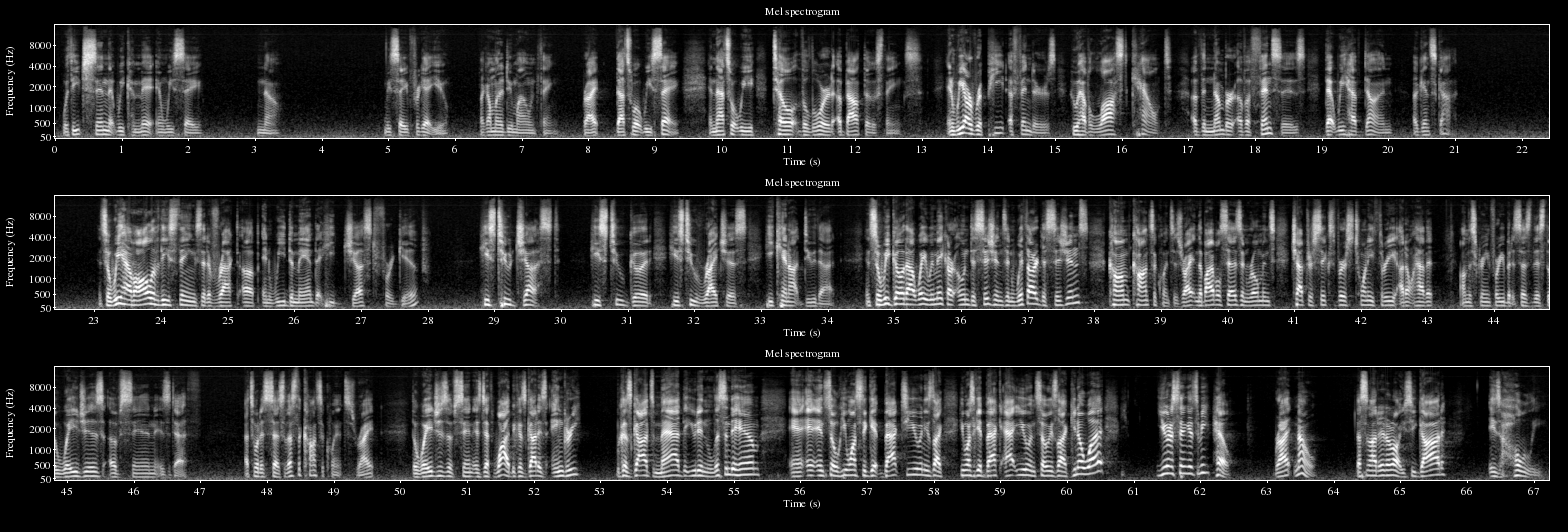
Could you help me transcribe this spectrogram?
with each sin that we commit and we say, No. We say, Forget you. Like, I'm going to do my own thing right? That's what we say. And that's what we tell the Lord about those things. And we are repeat offenders who have lost count of the number of offenses that we have done against God. And so we have all of these things that have racked up, and we demand that He just forgive. He's too just. He's too good. He's too righteous. He cannot do that. And so we go that way. We make our own decisions, and with our decisions come consequences, right? And the Bible says in Romans chapter 6, verse 23, I don't have it on the screen for you, but it says this the wages of sin is death. That's what it says. So that's the consequence, right? The wages of sin is death. Why? Because God is angry because God's mad that you didn't listen to him. And, and, and, so he wants to get back to you, and he's like, he wants to get back at you. And so he's like, you know what? You're going to sin against me? Hell, right? No, that's not it at all. You see, God is holy,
